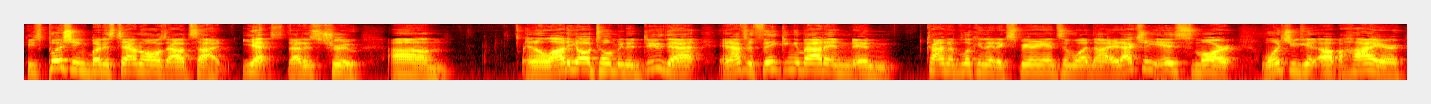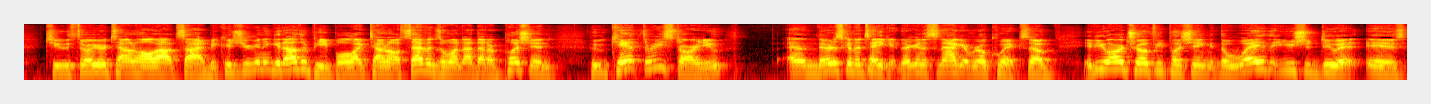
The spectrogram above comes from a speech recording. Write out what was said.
He's pushing, but his town hall is outside. Yes, that is true. Um, and a lot of y'all told me to do that. And after thinking about it and, and kind of looking at experience and whatnot, it actually is smart once you get up higher to throw your town hall outside because you're going to get other people like town hall sevens and whatnot that are pushing who can't three star you, and they're just going to take it. They're going to snag it real quick. So if you are trophy pushing, the way that you should do it is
